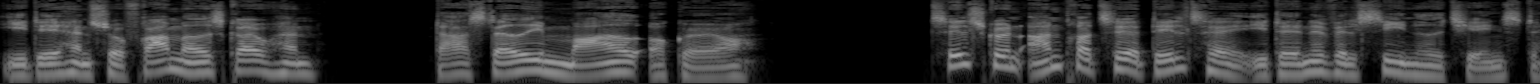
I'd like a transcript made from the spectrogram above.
I det han så fremad, skrev han, der er stadig meget at gøre. Tilskynd andre til at deltage i denne velsignede tjeneste.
